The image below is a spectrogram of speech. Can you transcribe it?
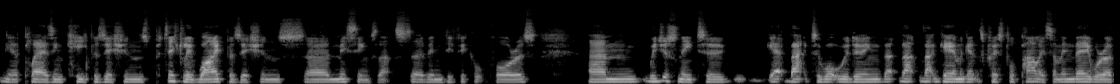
you know, players in key positions, particularly wide positions, uh, missing. So that's uh, been difficult for us. Um, we just need to get back to what we we're doing. That, that that game against Crystal Palace. I mean, they were a,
